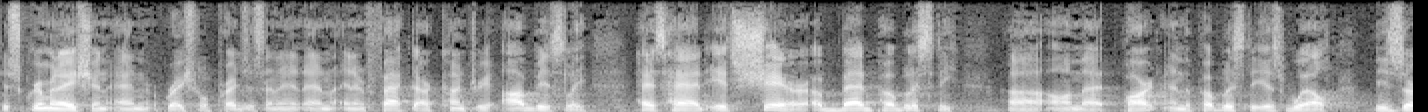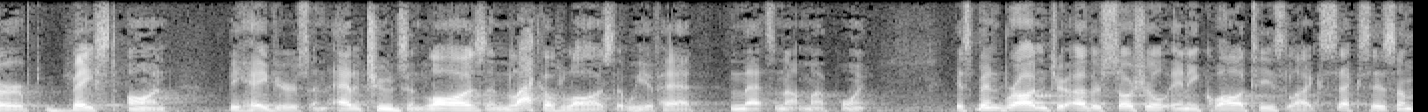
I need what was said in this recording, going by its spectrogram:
discrimination and racial prejudice. And, and, and in fact, our country obviously has had its share of bad publicity uh, on that part, and the publicity is well deserved based on behaviors and attitudes and laws and lack of laws that we have had. And that's not my point. It's been broadened to other social inequalities like sexism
